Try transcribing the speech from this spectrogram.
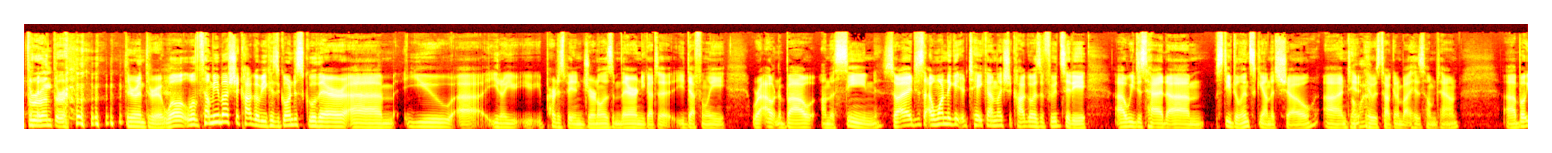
through and through, through and through. Well, well, tell me about Chicago because going to school there, um, you uh, you know you you participated in journalism there, and you got to you definitely were out and about on the scene. So I just I wanted to get your take on like Chicago as a food city. Uh, we just had um, Steve Dolinsky on the show, uh, and oh, wow. he was talking about his hometown. Uh, but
